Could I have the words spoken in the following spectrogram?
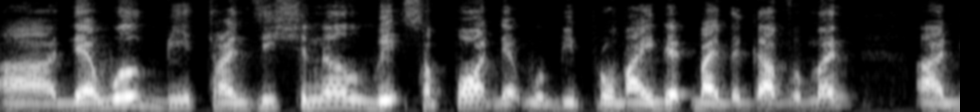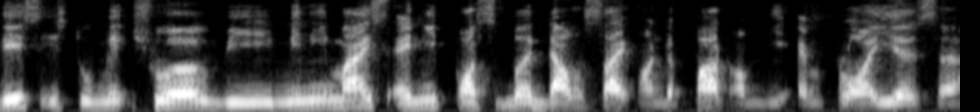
uh, there will be transitional wage support that will be provided by the government. Uh, this is to make sure we minimize any possible downside on the part of the employers uh,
